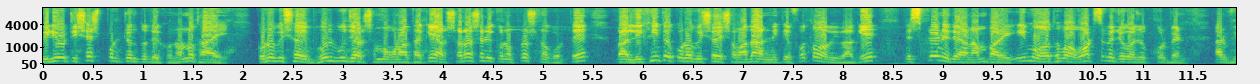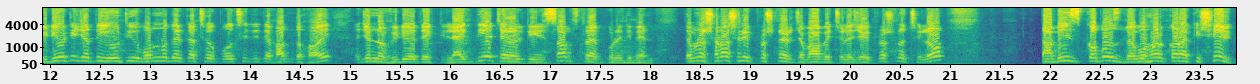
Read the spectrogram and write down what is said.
ভিডিওটি শেষ পর্যন্ত দেখুন। অন্যথায় কোনো বিষয়ে ভুল বুঝার সম্ভাবনা থাকে আর সরাসরি কোনো প্রশ্ন করতে বা লিখিত কোনো বিষয়ে সমাধান নিতে ফতোয়া বিভাগে স্ক্রিনে দেওয়া নাম্বারে ইমো অথবা হোয়াটসঅ্যাপে যোগাযোগ করবেন। আর ভিডিওটি যাতে ইউটিউব অন্যদের কাছেও পৌঁছে দিতে বাধ্য হয়, এজন্য ভিডিওতে একটি লাইক দিয়ে চ্যানেলটি সাবস্ক্রাইব করে দিবেন। তো আমরা সরাসরি প্রশ্নের জবাবে চলে যাই প্রশ্ন ছিল, তাবিজ কবজ ব্যবহার করা কি শির্ক?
